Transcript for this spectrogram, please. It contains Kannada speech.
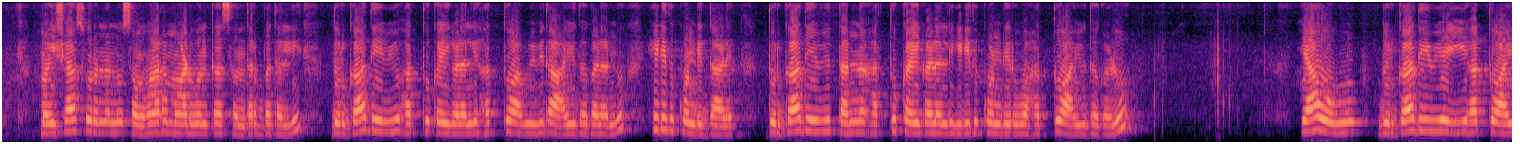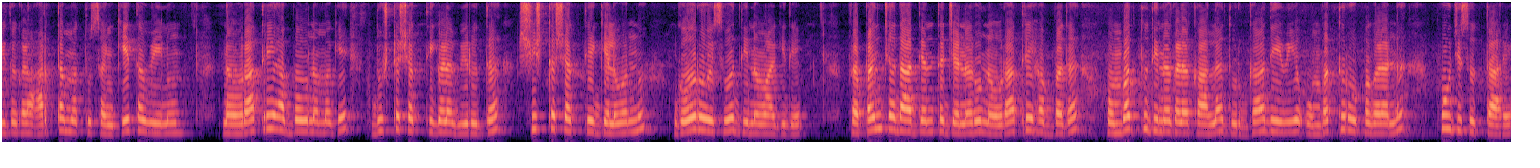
ಮಹಿಷಾಸುರನನ್ನು ಸಂಹಾರ ಮಾಡುವಂತಹ ಸಂದರ್ಭದಲ್ಲಿ ದುರ್ಗಾದೇವಿಯು ಹತ್ತು ಕೈಗಳಲ್ಲಿ ಹತ್ತು ವಿವಿಧ ಆಯುಧಗಳನ್ನು ಹಿಡಿದುಕೊಂಡಿದ್ದಾಳೆ. ದುರ್ಗಾದೇವಿಯು ತನ್ನ ಹತ್ತು ಕೈಗಳಲ್ಲಿ ಹಿಡಿದುಕೊಂಡಿರುವ ಹತ್ತು ಆಯುಧಗಳು ಯಾವುವು? ದುರ್ಗಾದೇವಿಯ ಈ ಹತ್ತು ಆಯುಧಗಳ ಅರ್ಥ ಮತ್ತು ಸಂಕೇತವೇನು? ನವರಾತ್ರಿ ಹಬ್ಬವು ನಮಗೆ ದುಷ್ಟಶಕ್ತಿಗಳ ವಿರುದ್ಧ ಶಿಷ್ಟ ಶಕ್ತಿಯ ಗೆಲುವನ್ನು ಗೌರವಿಸುವ ದಿನವಾಗಿದೆ. ಪ್ರಪಂಚದಾದ್ಯಂತ ಜನರು ನವರಾತ್ರಿ ಹಬ್ಬದ ಒಂಬತ್ತು ದಿನಗಳ ಕಾಲ ದುರ್ಗಾದೇವಿಯ ಒಂಬತ್ತು ರೂಪಗಳನ್ನು ಪೂಜಿಸುತ್ತಾರೆ.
